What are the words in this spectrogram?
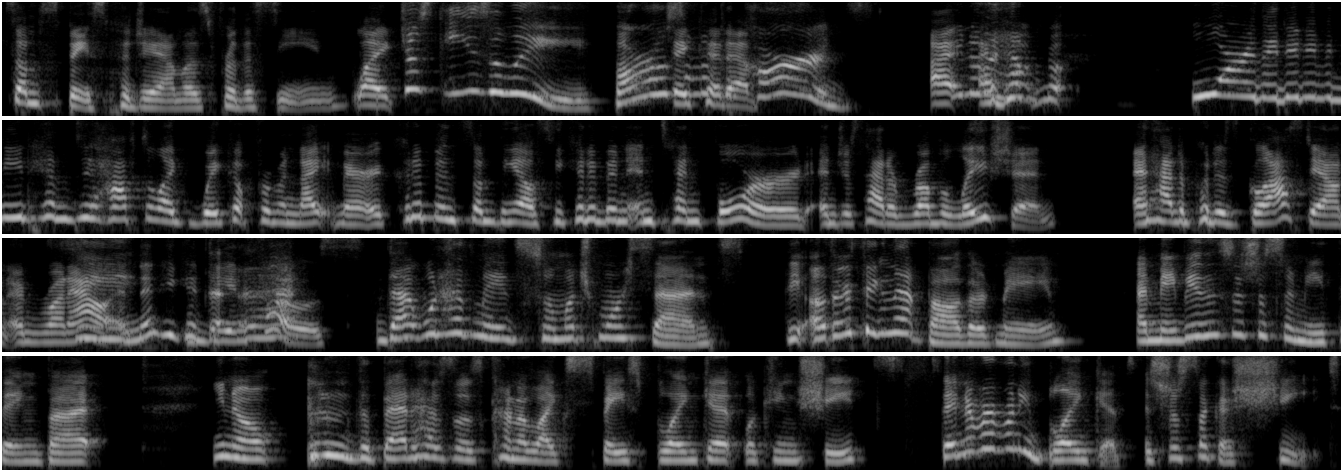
some space pajamas for the scene. Like just easily borrow some of the have. cards. I, You know, I don't know. Or they didn't even need him to have to like wake up from a nightmare. It could have been something else. He could have been in 10 forward and just had a revelation and had to put his glass down and run out. And then he could be in that- clothes. That would have made so much more sense. The other thing that bothered me, and maybe this is just a me thing, but you know, the bed has those kind of like space blanket looking sheets. They never have any blankets. It's just like a sheet.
